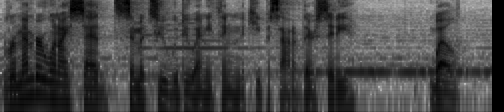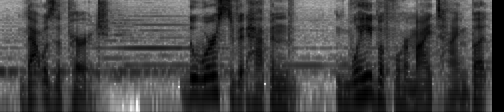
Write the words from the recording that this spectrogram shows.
Remember when I said Simitu would do anything to keep us out of their city? Well, that was the Purge. The worst of it happened way before my time, but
